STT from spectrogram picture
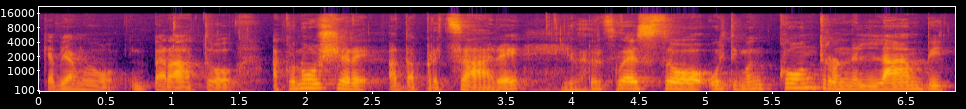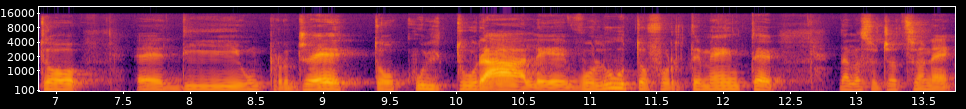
che abbiamo imparato a conoscere, ad apprezzare Grazie. per questo ultimo incontro nell'ambito eh, di un progetto culturale voluto fortemente dall'associazione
